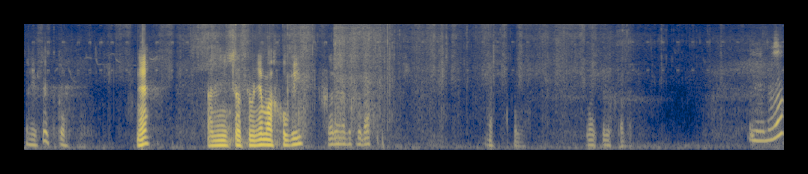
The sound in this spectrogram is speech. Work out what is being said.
To nie wszystko. nie? Ani nic na tym nie ma chubi. Dobra, na wykrywa. Masz było?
